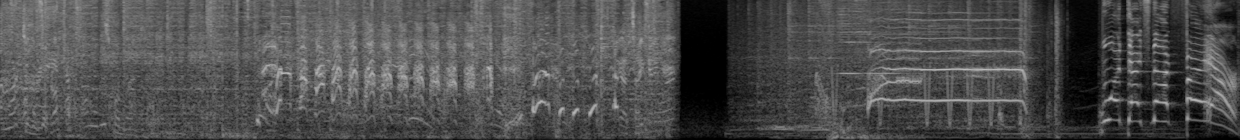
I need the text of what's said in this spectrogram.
unmarked to the restaurant. Oh, this one then. I got a tank anywhere? What? That's not fair!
